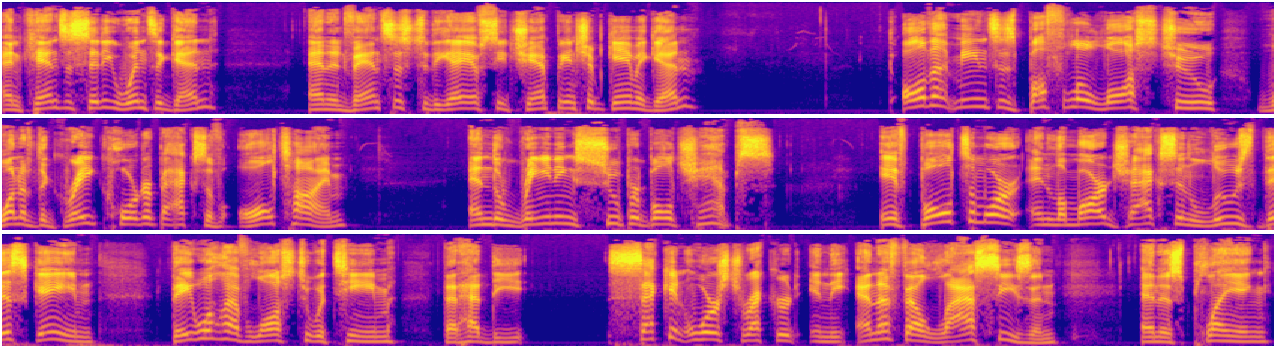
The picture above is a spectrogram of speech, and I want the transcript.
and Kansas City wins again and advances to the AFC Championship game again, all that means is Buffalo lost to one of the great quarterbacks of all time and the reigning Super Bowl champs. If Baltimore and Lamar Jackson lose this game, they will have lost to a team that had the second worst record in the NFL last season and is playing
